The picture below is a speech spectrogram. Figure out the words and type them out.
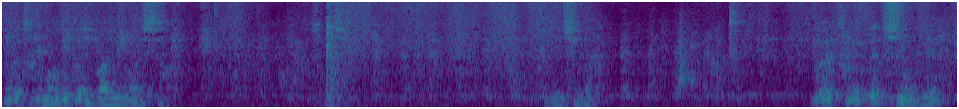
너의 털은 어디까지 빠지는 거였어? 도대체. 도대체가 너의 털의 끝이 어디야?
